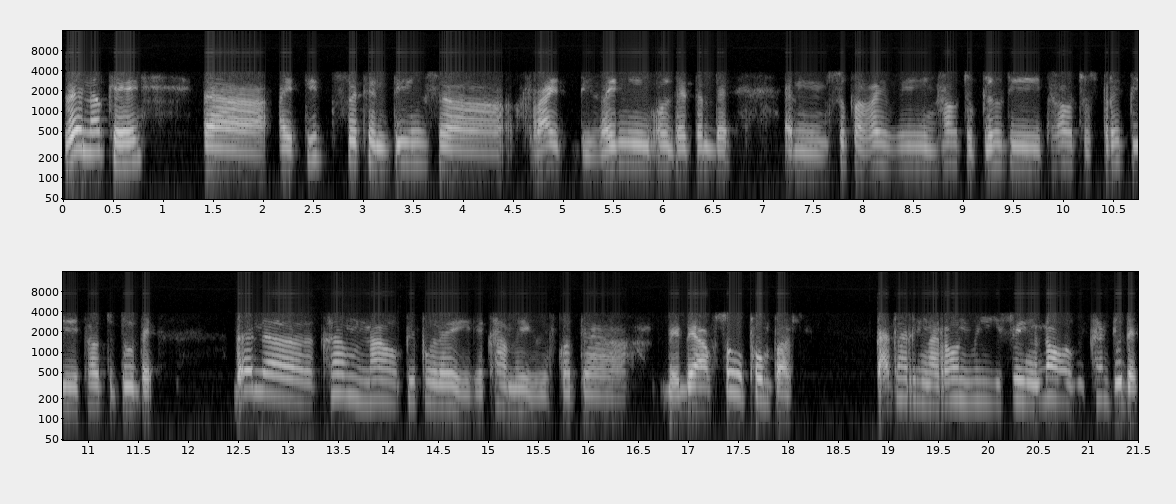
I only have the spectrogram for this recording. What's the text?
Then okay, uh, I did certain things uh, right, designing all that and that, and supervising how to build it, how to strip it, how to do that. Then uh, come now, people, hey, they come, hey, we've got, uh, they, they are so pompous, gathering around me, saying, no, we can't do that.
